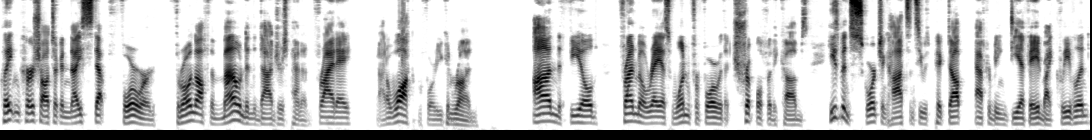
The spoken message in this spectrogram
Clayton Kershaw took a nice step forward, throwing off the mound in the Dodgers pen on Friday. Gotta walk before you can run. On the field, Franmil Reyes one for four with a triple for the Cubs. He's been scorching hot since he was picked up after being DFA'd by Cleveland.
